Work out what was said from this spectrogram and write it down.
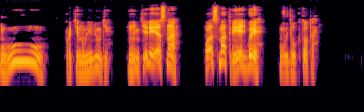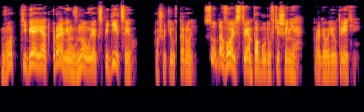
у протянули люди. «Интересно. Посмотреть бы», — выдал кто-то. «Вот тебя и отправим в новую экспедицию», — пошутил второй. «С удовольствием побуду в тишине», — проговорил третий.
